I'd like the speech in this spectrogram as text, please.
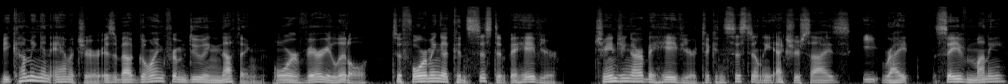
Becoming an amateur is about going from doing nothing, or very little, to forming a consistent behavior. Changing our behavior to consistently exercise, eat right, save money,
